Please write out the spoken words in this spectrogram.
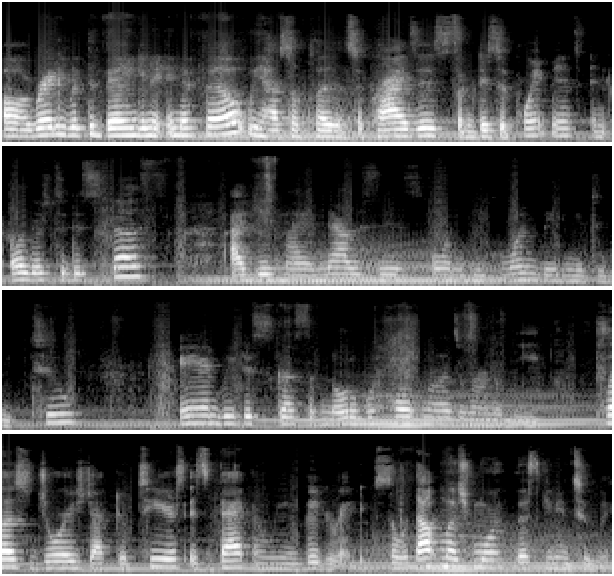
Already with the bang in the NFL, we have some pleasant surprises, some disappointments, and others to discuss. I give my analysis on week one leading into week two, and we discuss some notable headlines around the week. Plus, Jory's Jacked Up Tiers is back and reinvigorated. So, without much more, let's get into it.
